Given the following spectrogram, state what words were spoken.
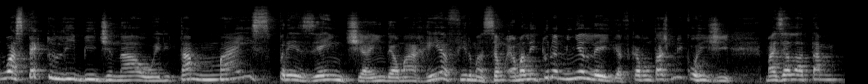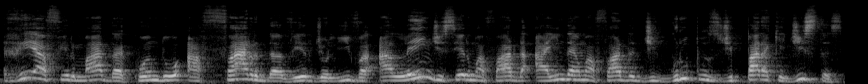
o aspecto libidinal ele está mais presente ainda, é uma reafirmação, é uma leitura minha leiga, fica à vontade de me corrigir, mas ela está reafirmada quando a farda verde-oliva, além de ser uma farda, ainda é uma farda de grupos de paraquedistas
